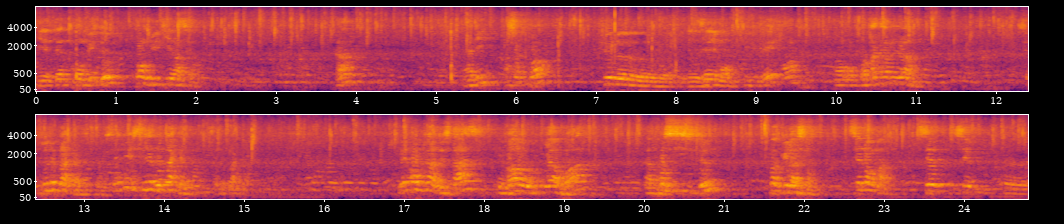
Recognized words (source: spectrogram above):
qui est un thrombus de conductilation. Hein? On dit à chaque fois que le, les éléments figurés entrent en, contact avec l'âme. C'est tout des plaques. C'est plaques. Hein. C'est des plaques. Mais en cas de stase, il va y avoir un processus de coagulation. C'est normal. C'est euh,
